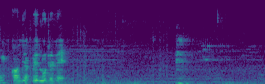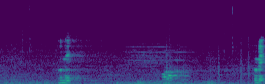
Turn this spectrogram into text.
ผมก็อยากได้รถนั่นแหละตัวนี้ ตัวนี้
